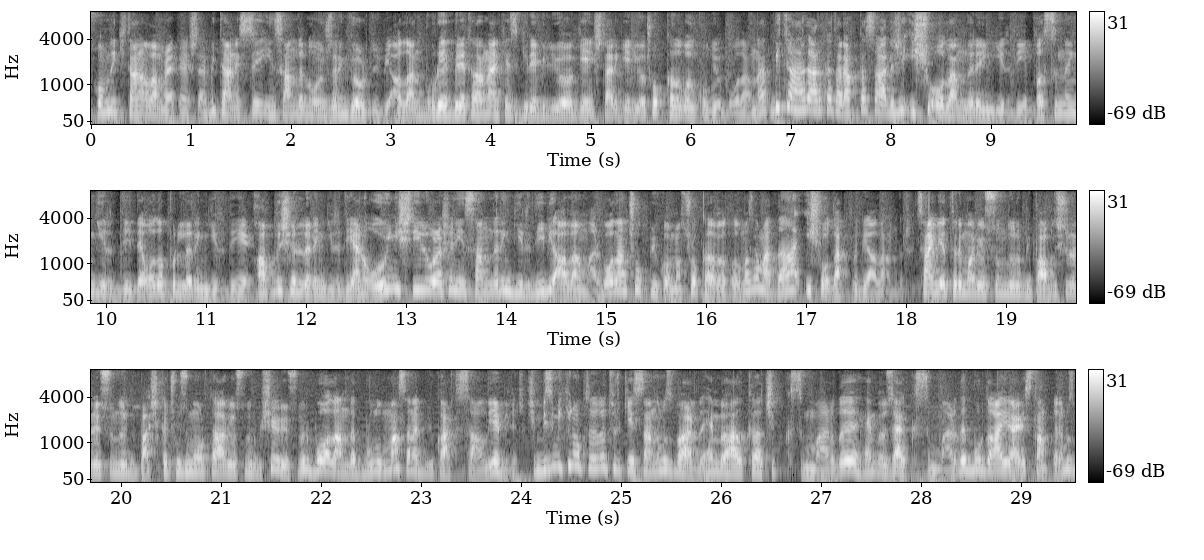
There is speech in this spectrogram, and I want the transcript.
Gamescom'da iki tane alan var arkadaşlar. Bir tanesi insanların, oyuncuların gördüğü bir alan. Buraya bilet alan herkes girebiliyor. Gençler geliyor. Çok kalabalık oluyor bu alanlar. Bir tane de arka tarafta sadece işi olanların girdiği, basının girdiği, developerların girdiği, publisher'ların girdiği yani oyun işliğiyle uğraşan insanların girdiği bir alan var. Bu alan çok büyük olmaz, çok kalabalık olmaz ama daha iş odaklı bir alandır. Sen yatırım arıyorsundur, bir publisher arıyorsundur, bir başka çözüm ortağı arıyorsundur, bir şey arıyorsundur. Bu alanda bulunman sana büyük artı sağlayabilir. Şimdi bizim iki noktada da Türkiye standımız vardı. Hem halka açık kısım vardı, hem özel kısım vardı. Burada ayrı ayrı standlarımız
